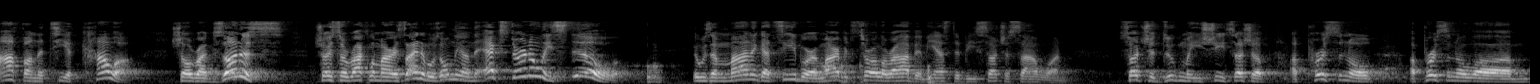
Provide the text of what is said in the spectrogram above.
af on the tia kala shal ragzanus shoysa rak lamarisainav was only on the externally still. It was a manigat tzibur a marbit torah larabim he has to be such a savlan such a dugma yishit such a, a personal a personal um,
